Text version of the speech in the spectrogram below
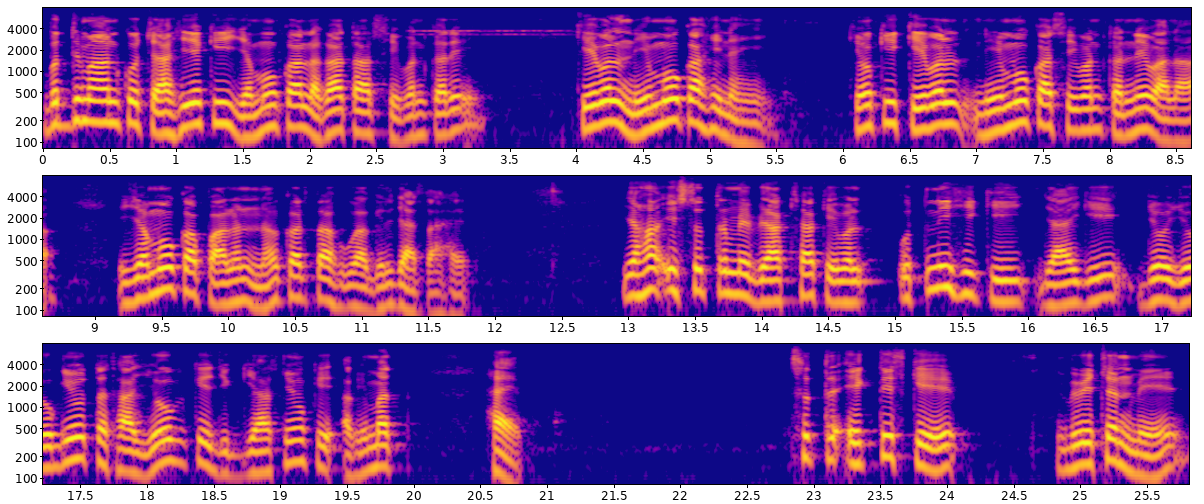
बुद्धिमान को चाहिए कि यमों का लगातार सेवन करे, केवल नियमों का ही नहीं, क्योंकि केवल नियमों का सेवन करने वाला यमों का पालन न करता हुआ गिर जाता है। यहाँ इस सूत्र में व्याख्या केवल उतनी ही की जाएगी जो योगियों तथा योग के जिज्ञासियों के अभिमत है। सूत्र 31 के विवेचन में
